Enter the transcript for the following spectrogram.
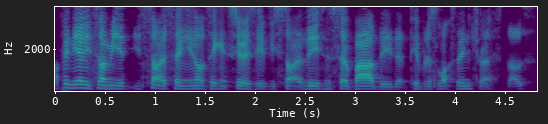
I think the only time you, you started saying you're not taking it seriously if you started losing so badly that people just lost interest. That was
